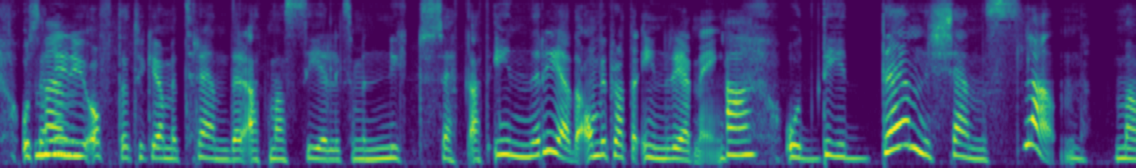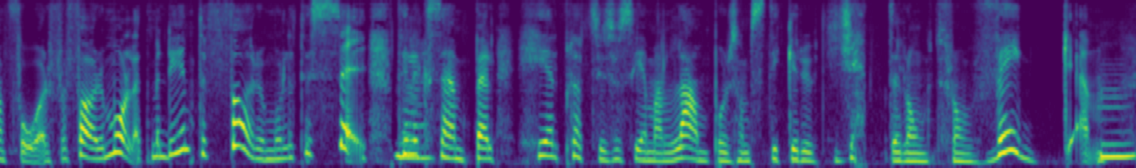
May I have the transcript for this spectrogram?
Och sen Men- är det ju ofta tycker jag med trender att man ser liksom ett nytt sätt att inreda. Om vi pratar inredning. Ja. Och det är den känslan man får för föremålet. Men det är inte föremålet i sig. Till exempel helt plötsligt så ser man lampor som sticker ut jättelångt från väggen. Mm.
